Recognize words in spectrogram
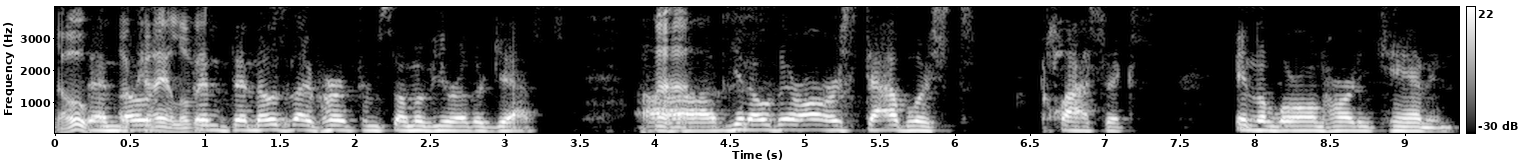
Oh, than those, okay, I love than, it. than those that I've heard from some of your other guests. Uh, you know, there are established classics in the Laurel and Hardy canon.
